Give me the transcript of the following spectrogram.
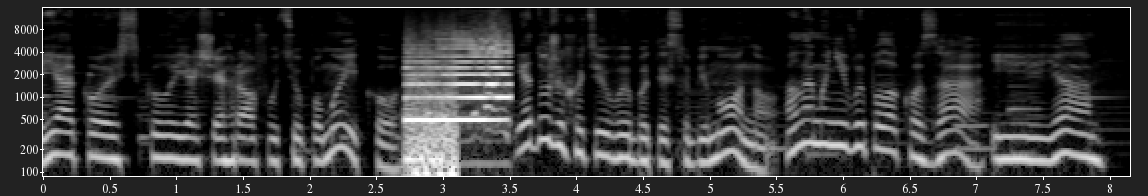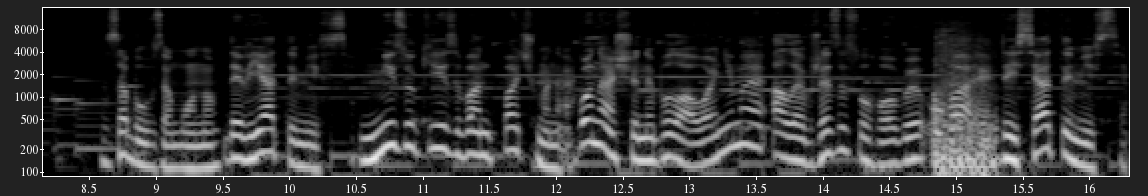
Якось, коли я ще грав у цю помийку, я дуже хотів вибити собі моно, але мені випала коза, і я. Забув за моно. Дев'яте місце. Мізукі з Ван Пачмена. Вона ще не була у аніме, але вже заслуговує уваги. Десяте місце.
